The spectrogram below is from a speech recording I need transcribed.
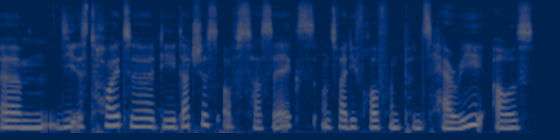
Ähm, die ist heute die Duchess of Sussex, und zwar die Frau von Prince Harry aus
